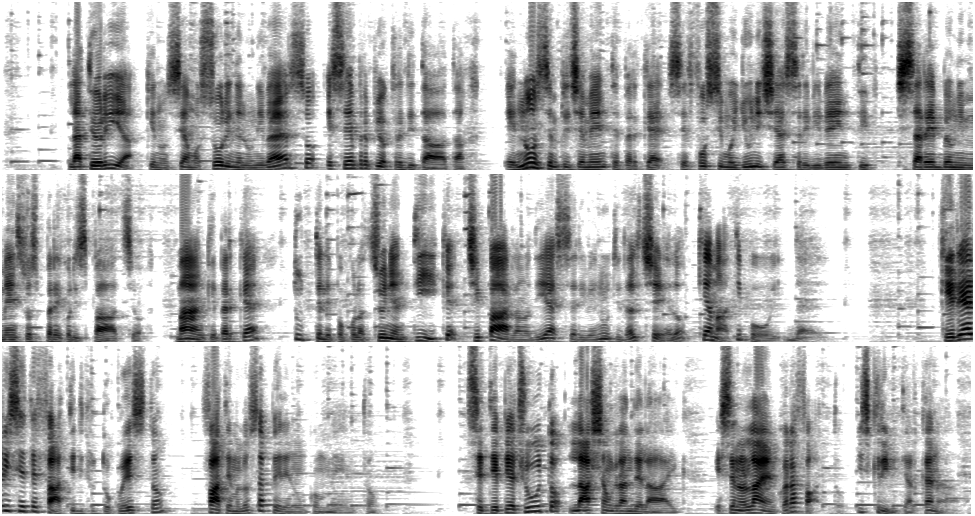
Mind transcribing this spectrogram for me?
La teoria che non siamo soli nell'universo è sempre più accreditata e non semplicemente perché se fossimo gli unici esseri viventi ci sarebbe un immenso spreco di spazio, ma anche perché tutte le popolazioni antiche ci parlano di esseri venuti dal cielo, chiamati poi dei. Che idea vi siete fatti di tutto questo? Fatemelo sapere in un commento. Se ti è piaciuto lascia un grande like e se non l'hai ancora fatto iscriviti al canale.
